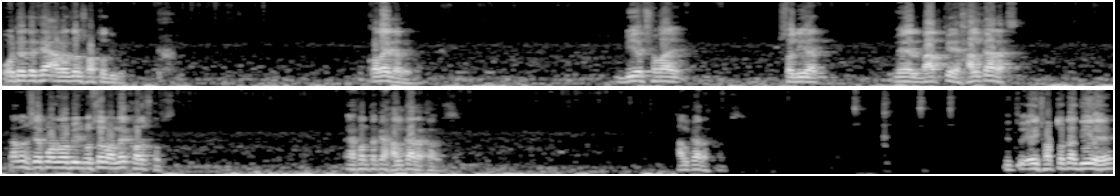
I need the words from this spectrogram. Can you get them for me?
ওটা দেখে আরেকজন শর্ত দিবে করাই যাবে বিয়ের সময় শরিয়াত মেয়ের বাপকে হালকা রাখছে। কারণ সে পনেরো বিশ বছর অনেক খরচ করছে। এখন তাকে হালকা রাখা হয়েছে। হালকা রাখা হয়েছে। কিন্তু এই শর্তটা দিয়ে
